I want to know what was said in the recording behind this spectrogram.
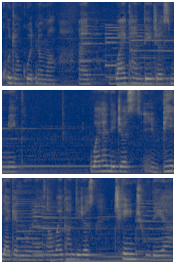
quote unquote normal, and why can't they just make why can't they just be like everyone else? And why can't they just change who they are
